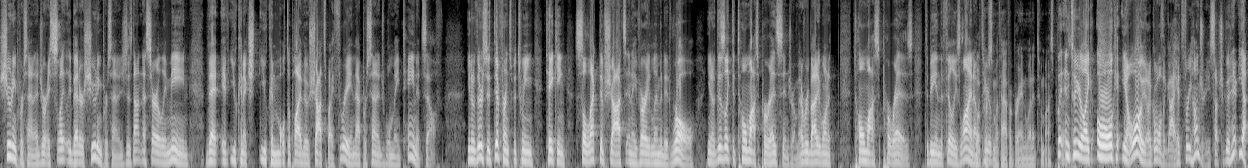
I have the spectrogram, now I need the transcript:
shooting percentage or a slightly better shooting percentage does not necessarily mean that if you can, you can multiply those shots by three and that percentage will maintain itself. You know, there's a difference between taking selective shots in a very limited role. You know, this is like the Tomas Perez syndrome. Everybody wanted Tomas Perez to be in the Phillies lineup. What person with half a brain wanted Tomas? Perez? But until you're like, oh, okay, you know, well, you're like, well, the guy hits 300. He's such a good hitter. Yeah,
